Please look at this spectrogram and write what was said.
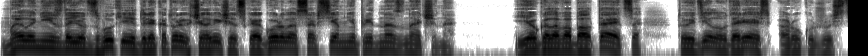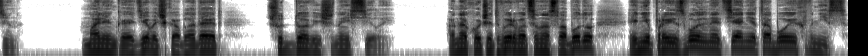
Мелани издает звуки, для которых человеческое горло совсем не предназначено — ее голова болтается, то и дело ударяясь о руку Джустин. Маленькая девочка обладает чудовищной силой. Она хочет вырваться на свободу и непроизвольно тянет обоих вниз.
